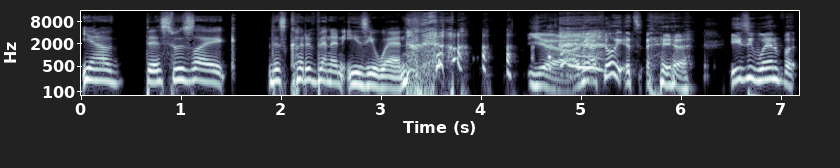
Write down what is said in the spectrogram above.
you know this was like this could have been an easy win Yeah, I mean, I feel like it's yeah, easy win, but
